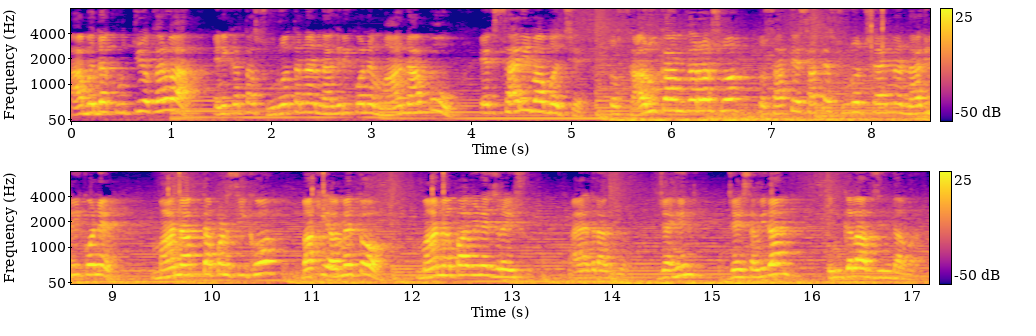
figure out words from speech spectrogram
આ બધા કૃત્યો કરવા, એની કરતા સુરતના નાગરિકોને માન આપવું એક સારી બાબત છે. તો સારું કામ કરો છો, તો સાથે સાથે સુરત શહેરના નાગરિકોને માન આપતા પણ શીખો. બાકી અમે તો માન અપાવીને જ રહીશું. યાદ રાખજો. જય હિન્દ, જય સંવિધાન, ઇન્કલાબ જિંદાબાદ.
